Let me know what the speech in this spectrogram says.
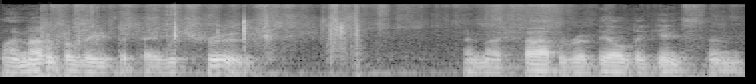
My mother believed that they were true, and my father rebelled against them,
